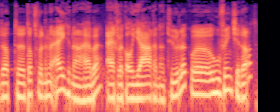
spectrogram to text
dat, dat we een eigenaar hebben? Eigenlijk al jaren natuurlijk. Hoe vind je dat?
